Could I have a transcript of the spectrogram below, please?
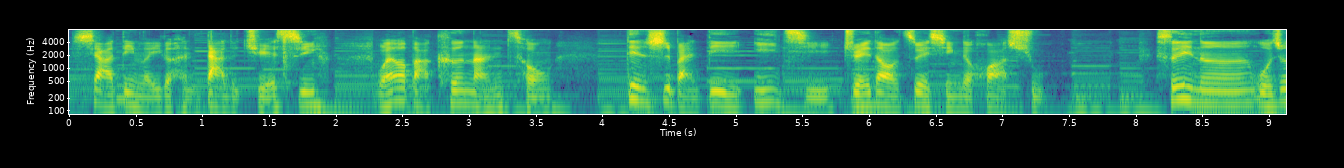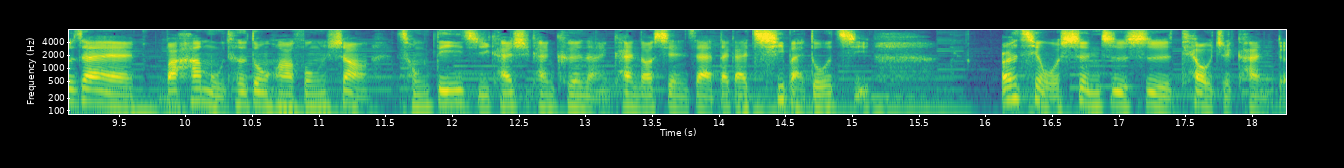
下定了一个很大的决心，我要把柯南从电视版第一集追到最新的话术。所以呢，我就在巴哈姆特动画风上从第一集开始看柯南，看到现在大概七百多集。而且我甚至是跳着看的，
